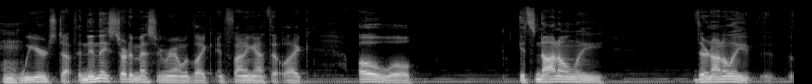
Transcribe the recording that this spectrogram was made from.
hmm. weird stuff. And then they started messing around with like and finding out that like oh well it's not only they're not only uh,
